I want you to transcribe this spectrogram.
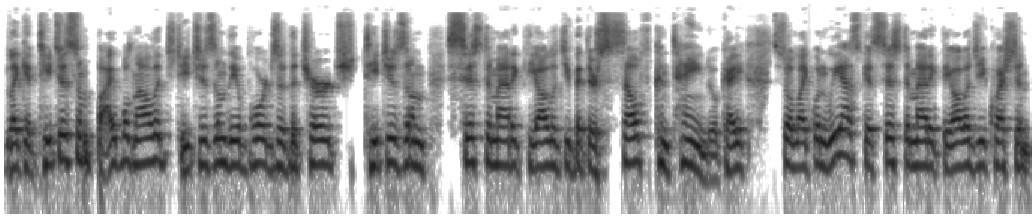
like it teaches them Bible knowledge, teaches them the importance of the church, teaches them systematic theology, but they're self-contained. Okay. So like when we ask a systematic theology question,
